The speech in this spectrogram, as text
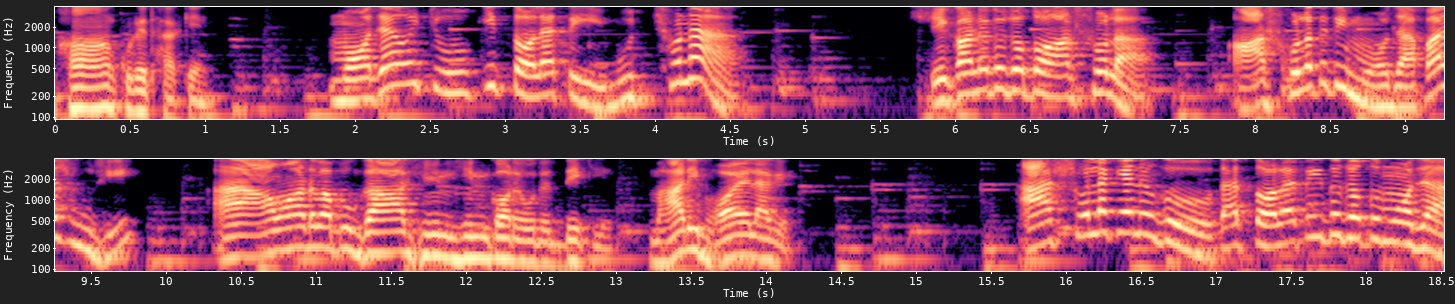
হাঁ করে থাকেন। মজা ওই চৌকির তলাতেই, বুঝছ না? সেখানে তো যত আরশোলা। আরশোলাতে তুই মজা পাস বুঝি? আমার বাবু গা ঘিন ঘিন করে ওদের দেখলে, ভারী ভয় লাগে। আরশোলা কেন গো? তার তলাতেই তো যত মজা,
